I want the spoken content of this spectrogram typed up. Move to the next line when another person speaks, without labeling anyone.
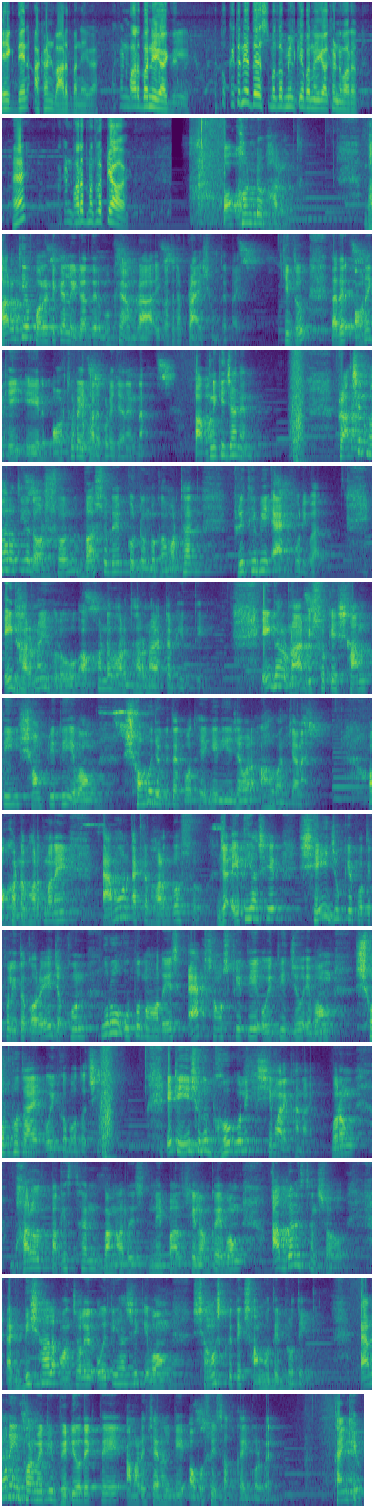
एक दिन अखंड भारत बनेगा
अखंड भारत बनेगा एक दिन तो कितने देश मतलब मिलके बनेगा अखंड भारत
है
अखंड भारत मतलब क्या है
অখণ্ড ভারত ভারতীয় পলিটিক্যাল লিডারদের মুখে আমরা এই কথাটা প্রায় শুনতে পাই কিন্তু তাদের অনেকেই এর অর্থটাই ভালো করে জানেন না আপনি কি জানেন প্রাচীন ভারতীয় দর্শন বাসুদেব কুটুম্বকম অর্থাৎ পৃথিবী এক পরিবার এই ধারণাই হলো অখণ্ড ভারত ধারণার একটা ভিত্তি এই ধারণা বিশ্বকে শান্তি, সম্প্রীতি এবং সহযোগিতার পথে এগিয়ে নিয়ে যাওয়ার আহ্বান জানায়। অখণ্ড ভারত মানে এমন একটা ভারতবর্ষ যা ইতিহাসের সেই যুগকে প্রতিফলিত করে যখন পুরো উপমহাদেশ এক সংস্কৃতি, ঐতিহ্য এবং সভ্যতায় ঐক্যবদ্ধ ছিল। এটি শুধু ভৌগোলিক সীমারেখা নয়, বরং ভারত, পাকিস্তান, বাংলাদেশ, নেপাল, শ্রীলঙ্কা এবং আফগানিস্তান সহ এক বিশাল অঞ্চলের ঐতিহাসিক এবং সাংস্কৃতিক সংহতির প্রতীক। এমন ইনফরমেটিভ ভিডিও দেখতে আমার এই চ্যানেলটি অবশ্যই সাবস্ক্রাইব করবেন। Thank you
